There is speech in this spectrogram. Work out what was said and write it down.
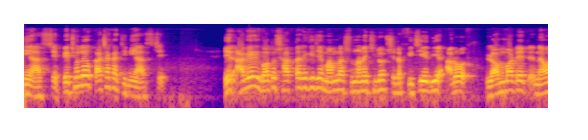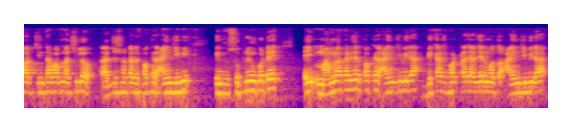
নিয়ে আসছে পেছলেও কাছাকাছি নিয়ে আসছে। এর আগে গত সাত তারিখে যে মামলা শুনানি ছিল, সেটা পিছিয়ে দিয়ে আরও লম্বা ডেট নেওয়ার চিন্তা ভাবনা ছিল রাজ্য সরকারের পক্ষের আইনজীবী, কিন্তু সুপ্রিম কোর্টে এই মামলাকারীদের পক্ষের আইনজীবীরা, বিকাশ ভট্টাচার্যের মতো আইনজীবীরা,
